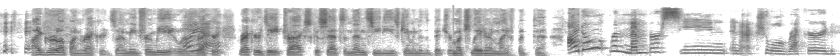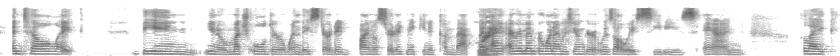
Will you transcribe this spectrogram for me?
I grew up on records. I mean, for me it was oh, record yeah. records, eight tracks, cassettes, and then CDs came into the picture much later in life. But uh, I don't remember seeing an actual record until like being you know much older when they started vinyl started making a comeback but right. I, I remember when i was younger it was always cds and like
